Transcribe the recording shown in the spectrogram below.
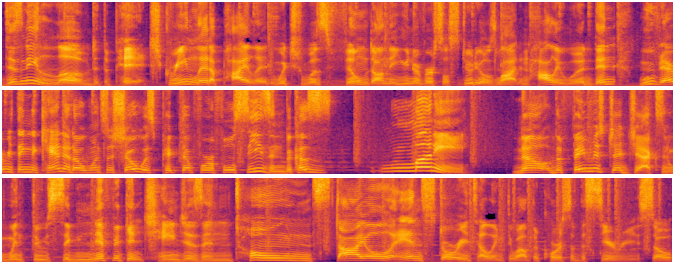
Disney loved the pitch, greenlit a pilot, which was filmed on the Universal Studios lot in Hollywood, then moved everything to Canada once the show was picked up for a full season because money. Now, the famous Jett Jackson went through significant changes in tone, style, and storytelling throughout the course of the series, so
